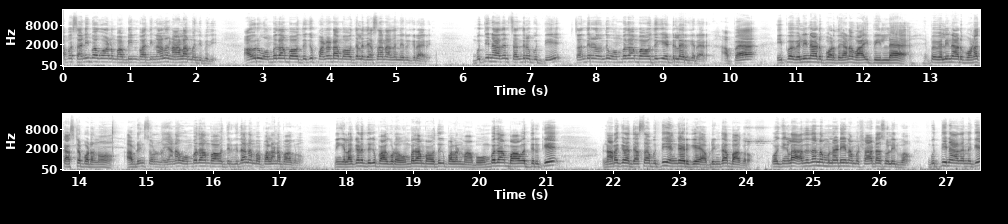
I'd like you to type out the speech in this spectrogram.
அப்போ சனி பகவான் அப்படின்னு பார்த்தீங்கன்னாலும் நாலாம் அதிபதி. அவர் ஒன்பதாம் பாவத்துக்கு பன்னெண்டாம் பாவத்தில் தசாநாதன் இருக்கிறார். புத்திநாதன் சந்திர புத்தி. சந்திரன் வந்து ஒன்பதாம் பாவத்துக்கு எட்டில் இருக்கிறார். அப்போ இப்போ வெளிநாடு போகிறதுக்கான வாய்ப்பு இல்லை. இப்போ வெளிநாடு போனால் கஷ்டப்படணும் அப்படின்னு சொல்லணும். ஏன்னா ஒன்பதாம் பாவத்திற்கு தான் நம்ம பலனை பார்க்கணும். நீங்கள் லக்கணத்துக்கு பார்க்கக்கூடாது. ஒன்பதாம் பாவத்துக்கு பலன் அப்போ ஒன்பதாம் பாவத்திற்கு நடக்கிற தசா புத்தி எங்கே இருக்குது அப்படின்னு தான் பார்க்குறோம். ஓகேங்களா? அதை தான் நம்ம முன்னாடியே நம்ம ஷார்ட்டாக சொல்லியிருப்போம். புத்திநாதனுக்கு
